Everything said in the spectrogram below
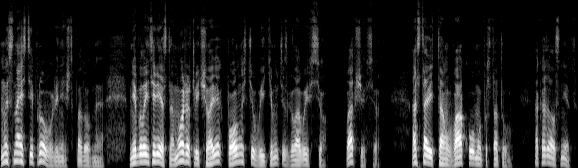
Мы с Настей пробовали нечто подобное. Мне было интересно, может ли человек полностью выкинуть из головы все. Вообще все. оставить там вакуум и пустоту. Оказалось, нет.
